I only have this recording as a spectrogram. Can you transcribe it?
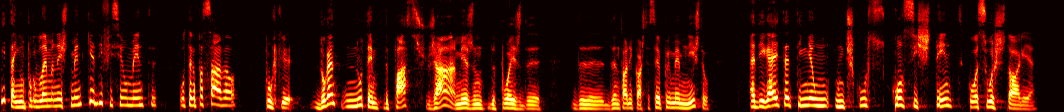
E tem um problema neste momento que é dificilmente ultrapassável. Porque durante, no tempo de Passos, já mesmo depois de, de, de António Costa ser Primeiro-Ministro, a direita tinha um, um, discurso consistente com a sua história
